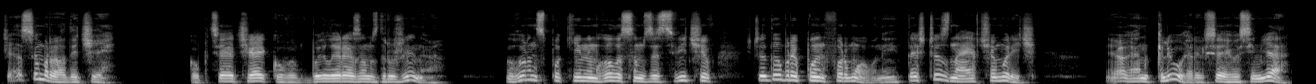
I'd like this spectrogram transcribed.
часом родичі. Купця чайку вбили разом з дружиною. Горн спокійним голосом засвідчив, що добре поінформований та що знає, в чому річ. Йоган Клюгер і вся його сім'я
